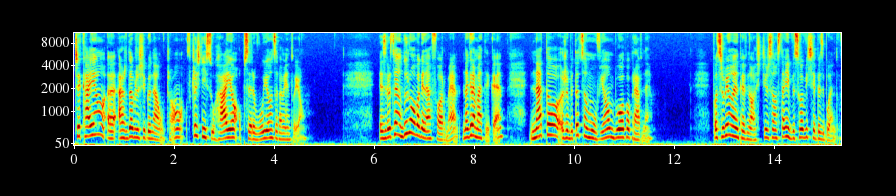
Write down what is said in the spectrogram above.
Czekają, e, aż dobrze się go nauczą, wcześniej słuchają, obserwują, zapamiętują. Zwracają dużą uwagę na formę, na gramatykę, na to, żeby to, co mówią, było poprawne. Potrzebują pewności, że są w stanie wysłowić się bez błędów.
